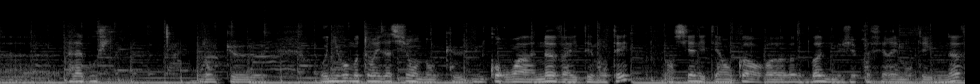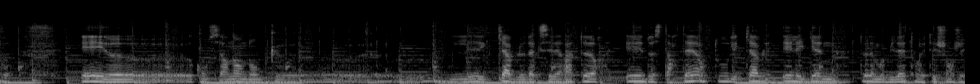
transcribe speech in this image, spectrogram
euh, à la bougie. Donc euh, au niveau motorisation, une courroie neuve a été montée. L'ancienne était encore bonne, mais j'ai préféré monter une neuve. Et concernant donc les câbles d'accélérateur et de starter, tous les câbles et les gaines de la mobilette ont été changés.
